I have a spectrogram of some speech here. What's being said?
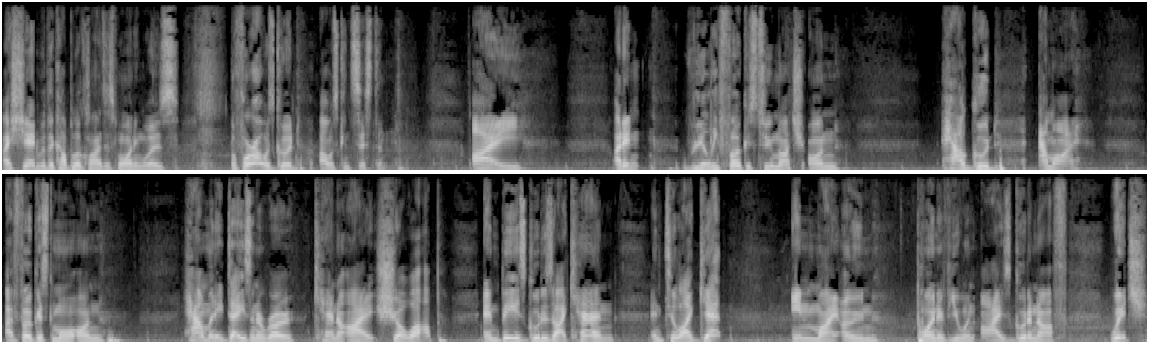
I shared with a couple of clients this morning was before I was good, I was consistent. I I didn't really focus too much on how good am I. I focused more on how many days in a row can I show up and be as good as I can until I get in my own point of view and eyes good enough, which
